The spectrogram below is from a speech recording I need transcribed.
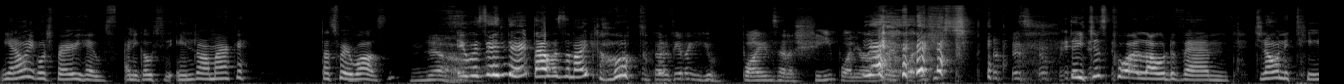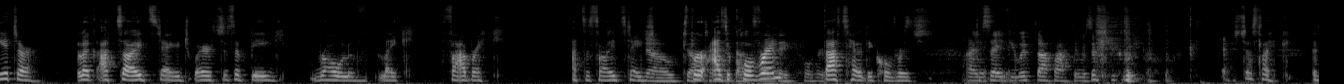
you know when you go to Fairyhouse and you go to the indoor market. That's where it was. no. It was in there. That was the nightclub. God, I feel like you could buy and sell a sheep while you're Yeah. at it. Like, they just put a load of um do you know in a theatre like at side stage where it's just a big roll of like fabric at the side stage No, don't for as a that's how covering they that's how they covered I'd say if you whip that back, there was a few people back it was just like a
